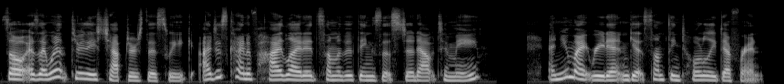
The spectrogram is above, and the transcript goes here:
So, as I went through these chapters this week, I just kind of highlighted some of the things that stood out to me. And you might read it and get something totally different.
